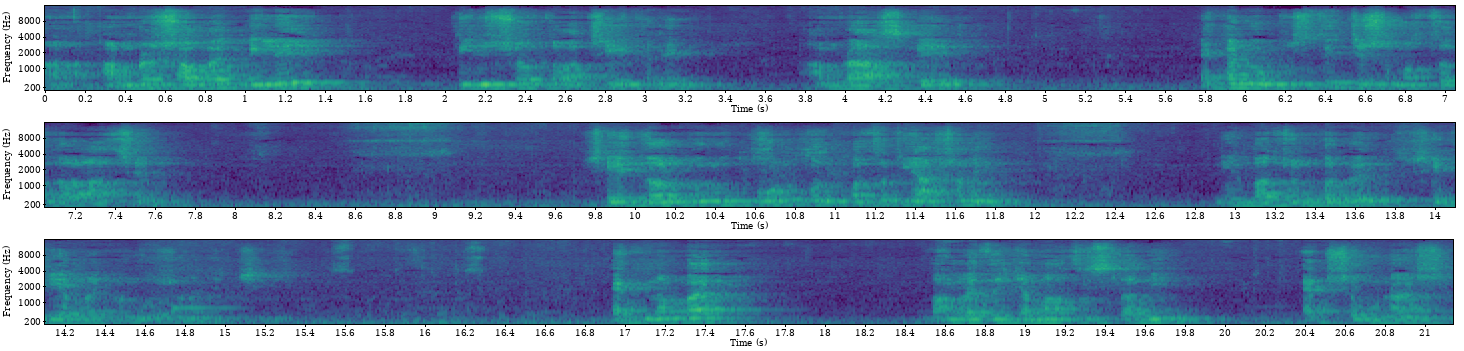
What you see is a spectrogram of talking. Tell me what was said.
আ- আমরা সবাই মিলে তিনশো তো আছি এখানে। আমরা আজকে এখানে উপস্থিত যে সমস্ত দল আছেন, সেই দলগুলো কোন কোন কতটি আসনে নির্বাচন করবে সেটি আমরা এখন ঘোষণা দিচ্ছি। এক নম্বর, বাংলাদেশ জামাত ইসলামী একশো উনআশি।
